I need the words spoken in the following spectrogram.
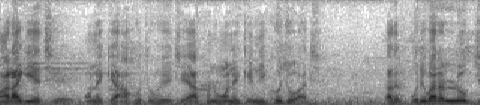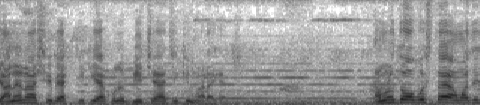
মারা গিয়েছে, অনেকে আহত হয়েছে এখনও অনেকে নিখোঁজও আছে। তাদের পরিবারের লোক জানে না সে ব্যক্তিটি এখনও বেঁচে আছে কি মারা গেছে। এমন তো অবস্থায় আমাদের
